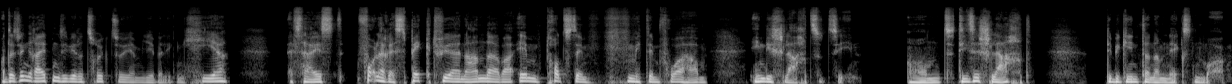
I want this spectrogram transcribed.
Und deswegen reiten sie wieder zurück zu ihrem jeweiligen Heer, es heißt, voller Respekt füreinander, aber eben trotzdem mit dem Vorhaben, in die Schlacht zu ziehen. Und diese Schlacht, die beginnt dann am nächsten Morgen.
